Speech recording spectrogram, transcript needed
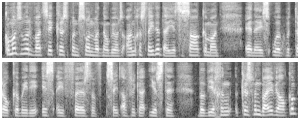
Kom ons hoor wat sê Crispin Son wat nou by ons aangesluit het. Hy is 'n sakeman en hy is ook betrokke by die SA First of Suid-Afrika Eerste Beweging. Crispin, baie welkom.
